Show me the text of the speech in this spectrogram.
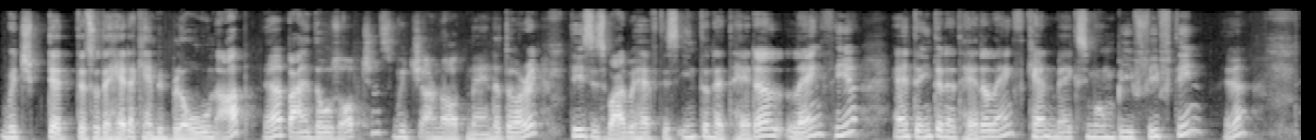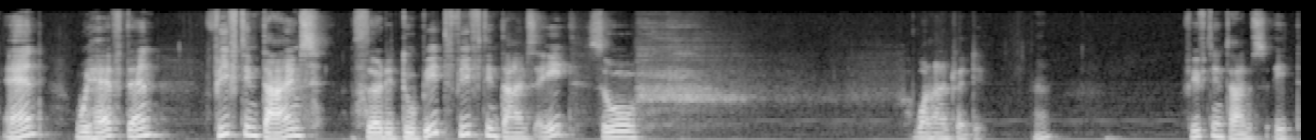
which that, that, so the header can be blown up yeah, by those options which are not mandatory. This is why we have this internet header length here and the internet header length can maximum be 15 yeah and we have then 15 times 32 bit 15 times 8 so 120 yeah? 15 times 8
